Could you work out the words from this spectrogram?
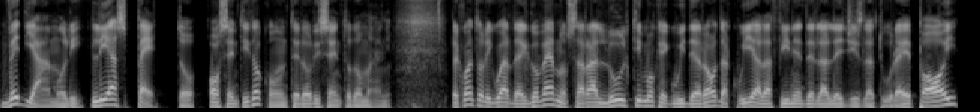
vediamoli, li aspetto. Ho sentito Conte, lo risento domani. Per quanto riguarda il governo, sarà l'ultimo che guiderò da qui alla fine della legislatura e poi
